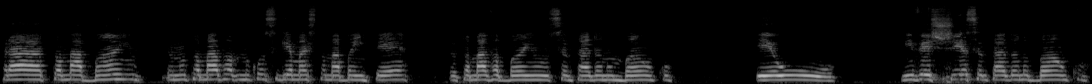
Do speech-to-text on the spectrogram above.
para tomar banho. Eu não tomava, não conseguia mais tomar banho em pé. Eu tomava banho sentada num banco. Eu me vestia sentada no banco.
